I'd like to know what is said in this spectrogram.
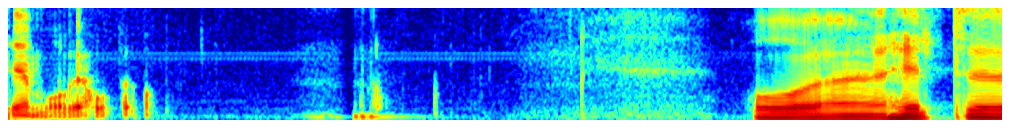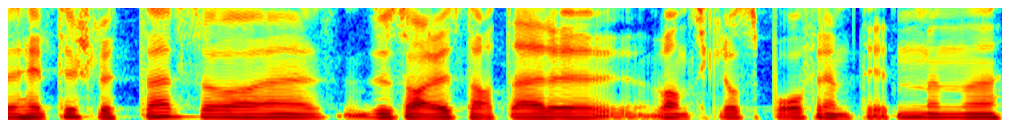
det må vi håpe på. Og eh, helt, helt, til slutt her, så Du sa jo i stad at det er vanskelig å spå fremtiden, men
